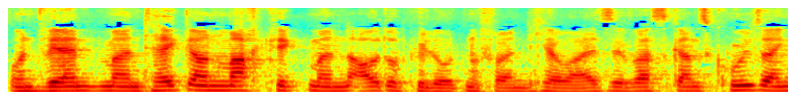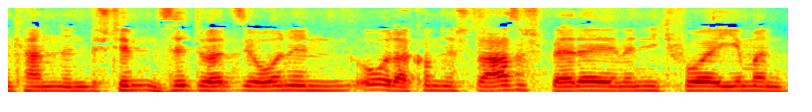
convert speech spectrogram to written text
Und während man einen Takedown macht, kriegt man einen Autopiloten freundlicherweise, was ganz cool sein kann in bestimmten Situationen. Oh, da kommt eine Straßensperre, wenn ich vorher jemand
